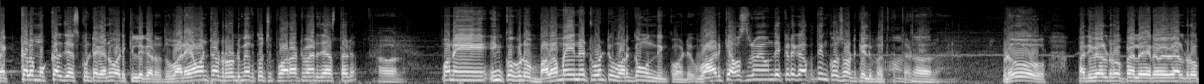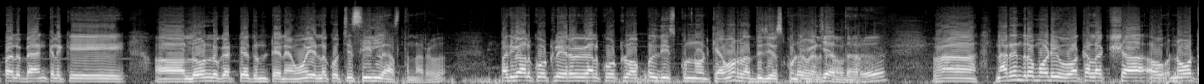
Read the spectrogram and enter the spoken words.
రెక్కలు ముక్కలు చేసుకుంటే కానీ వాడికి ఇల్లు గడవదు. వాడు ఏమంటాడు? రోడ్డు మీదకి వచ్చి పోరాటం ఏడ చేస్తాడు? అవును. పోనీ ఇంకొకడు బలమైనటువంటి వర్గం ఉంది ఇంకోటి. వాడికి అవసరం ఏముంది ఇక్కడ కాకపోతే ఇంకో చోటుకి వెళ్ళి బతుకుతాడు. ఇప్పుడు పదివేల రూపాయలు ఇరవై వేల రూపాయలు బ్యాంకులకి లోన్లు కట్టేది ఉంటేనేమో ఇళ్ళకి వచ్చి సీల్ వేస్తున్నారు. పదివేల కోట్లు ఇరవై వేల కోట్లు అప్పులు తీసుకున్నోడికేమో రద్దు చేసుకుంటూ రద్దు నరేంద్ర మోడీ ఒక లక్ష నూట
